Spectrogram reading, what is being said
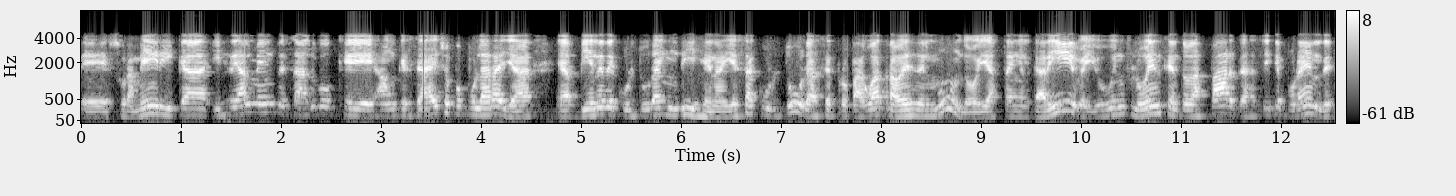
eh, Suramérica, y realmente es algo que, aunque se ha hecho popular allá, eh, viene de cultura indígena y esa cultura se propagó a través del mundo y hasta en el Caribe y hubo influencia en todas partes, así que por ende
